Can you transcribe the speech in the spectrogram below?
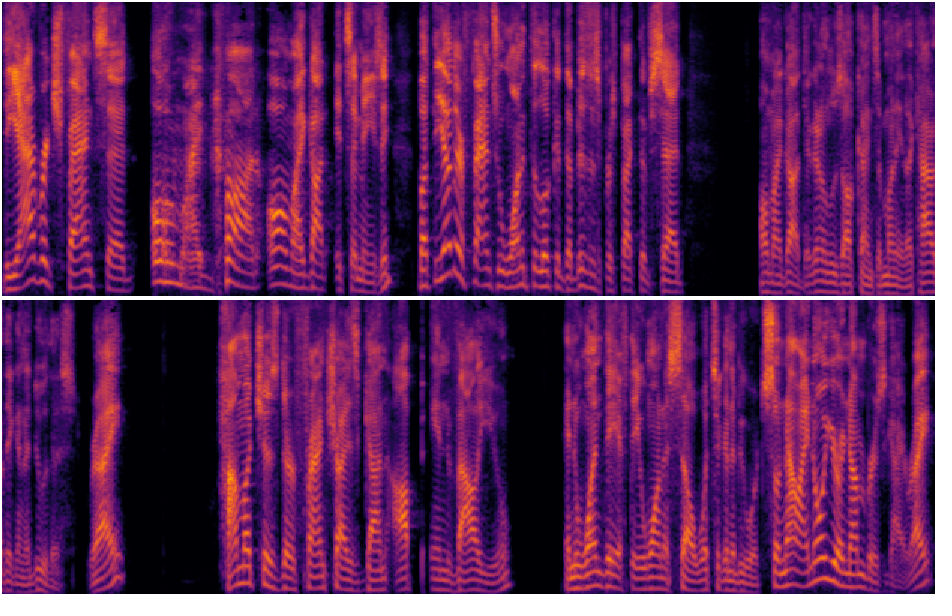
the average fan said, Oh my God, oh my God, it's amazing. But the other fans who wanted to look at the business perspective said, Oh my God, they're going to lose all kinds of money. Like, how are they going to do this? Right? How much has their franchise gone up in value? And one day, if they want to sell, what's it going to be worth? So now I know you're a numbers guy, right?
